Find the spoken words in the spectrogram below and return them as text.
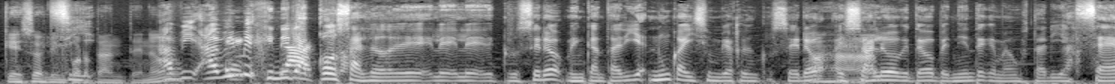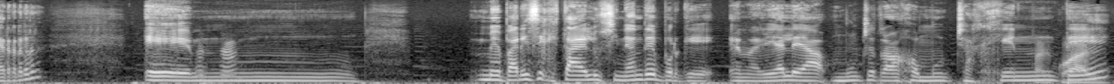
que eso es lo Sí. importante, ¿no? A mí, a mí me genera cosas lo de le- le- el crucero. Me encantaría. Nunca hice un viaje en crucero. Ajá. Es algo que tengo pendiente que me gustaría hacer. Eh, Me parece que está alucinante porque en realidad le da mucho trabajo a mucha Tal gente cual.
